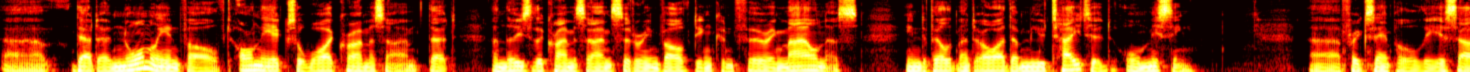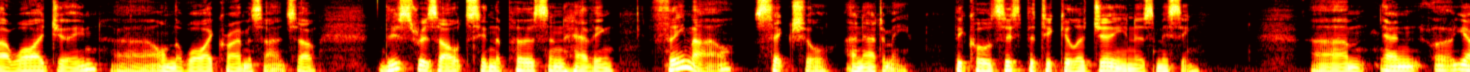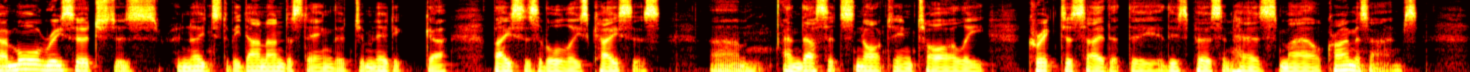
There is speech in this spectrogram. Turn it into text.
uh, that are normally involved on the X or Y chromosome that and these are the chromosomes that are involved in conferring maleness in development are either mutated or missing. Uh, for example, the SRY gene uh, on the Y chromosome. So, this results in the person having female sexual anatomy because this particular gene is missing. Um, and uh, you know, more research is, needs to be done understanding the genetic uh, basis of all these cases. Um, and thus, it's not entirely correct to say that the, this person has male chromosomes.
